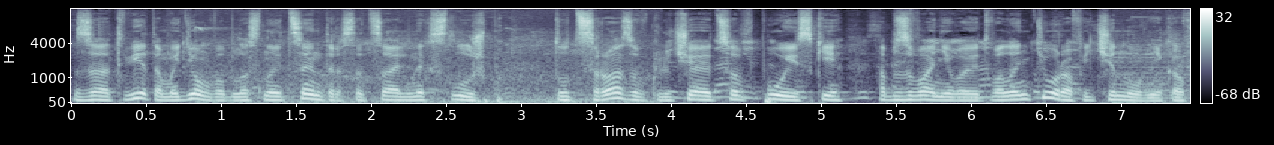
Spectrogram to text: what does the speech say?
За ответом идем в областной центр социальных служб. Тут сразу включаются в поиски, обзванивают волонтеров и чиновников.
